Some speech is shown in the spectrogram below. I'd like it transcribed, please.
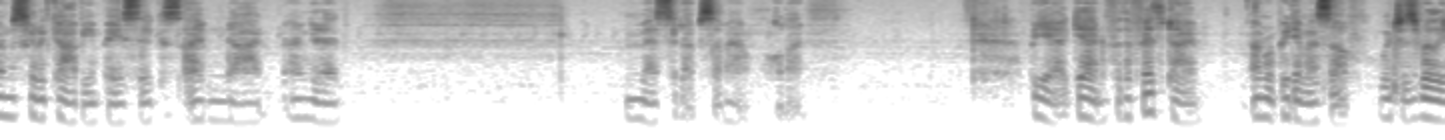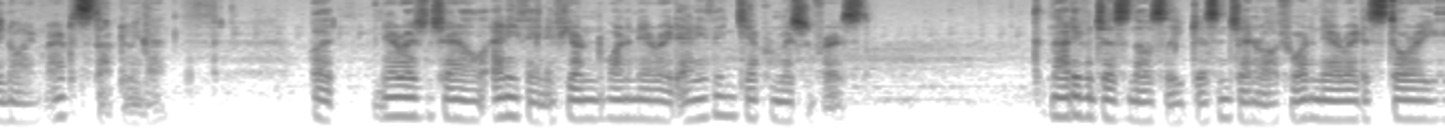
I'm just gonna copy and paste it because I'm not. I'm gonna mess it up somehow. Hold on. But yeah, again, for the fifth time, I'm repeating myself, which is really annoying. I have to stop doing that. But narration channel, anything. If you want to narrate anything, get permission first. Not even just no sleep, just in general. If you want to narrate a story,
